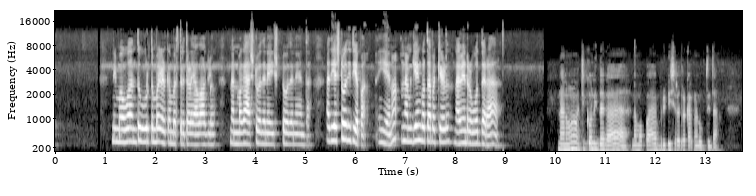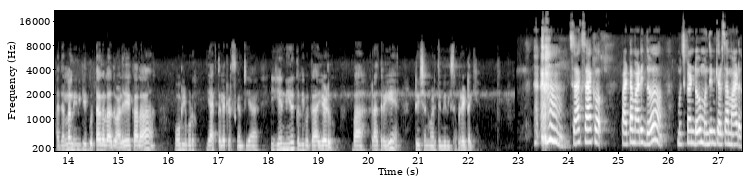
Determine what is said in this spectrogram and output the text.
ನಿಮ್ಮ ಅವ್ವ ಅಂತೂ ಊರು ತುಂಬ ಹೇಳ್ಕೊಂಬರ್ತಿರ್ತಾಳೆ ಯಾವಾಗಲೂ. ನನ್ನ ಮಗ ಅಷ್ಟು ಓದಾನೆ, ಇಷ್ಟು ಓದನೆ ಅಂತ. ಅದು ಎಷ್ಟು ಓದಿದ್ಯಪ್ಪ? ಏನೋ, ನಮ್ಗೇನು ಗೊತ್ತಪ್ಪ ಕೇಳು, ನಾವೇನಾರ ಓದ್ದಾರಾ? ನಾನು ಚಿಕ್ಕವನಿದ್ದಾಗ ನಮ್ಮಪ್ಪ ಬ್ರಿಟಿಷರ ಹತ್ರ ಕರ್ಕೊಂಡು ಹೋಗ್ತಿದ್ದ. ಅದೆಲ್ಲ ನಿನಗೆ ಗೊತ್ತಾಗಲ್ಲ, ಅದು ಹಳೆಯ ಕಾಲ. ಹೋಗ್ಲಿ ಬಿಡು. ಯಾಕೆ ತಲೆ ಕೆಡ್ಸ್ಕೊಂತೀಯ? ಈಗೇನು ನೀನು ಕಲಿಬೇಕಾ ಹೇಳು. ಬಾ ರಾತ್ರಿ ಟ್ಯೂಷನ್ ಮಾಡ್ತೀನಿ ನಿನಗೆ ಸಪ್ರೇಟಾಗಿ ಸಾಕು ಸಾಕು. ಪಾಠ ಮಾಡಿದ್ದು ಮುಚ್ಕೊಂಡು ಮುಂದಿನ ಕೆಲಸ ಮಾಡು.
